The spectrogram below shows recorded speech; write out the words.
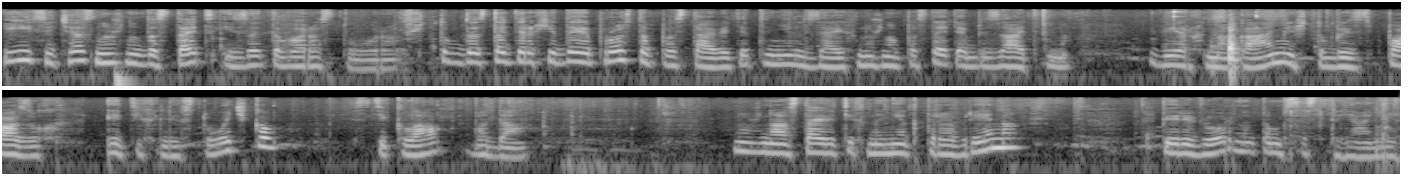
И сейчас нужно достать из этого раствора. Чтобы достать орхидеи, просто поставить, это нельзя. Их нужно поставить обязательно вверх ногами, чтобы из пазух этих листочков стекла вода. Нужно оставить их на некоторое время в перевернутом состоянии.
